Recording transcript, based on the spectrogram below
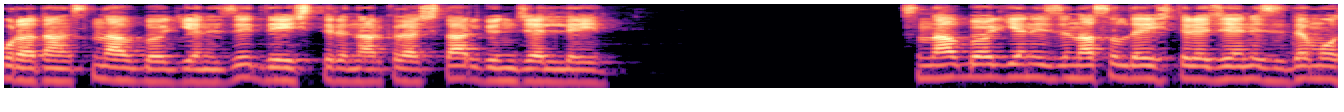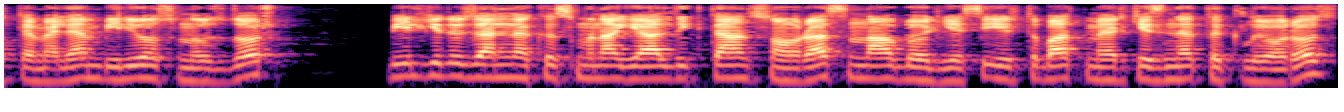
buradan sınav bölgenizi değiştirin arkadaşlar güncelleyin. Sınav bölgenizi nasıl değiştireceğinizi de muhtemelen biliyorsunuzdur. Bilgi düzenle kısmına geldikten sonra sınav bölgesi irtibat merkezine tıklıyoruz.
